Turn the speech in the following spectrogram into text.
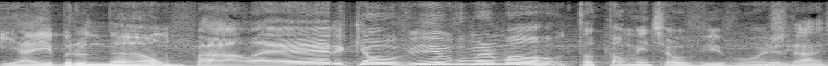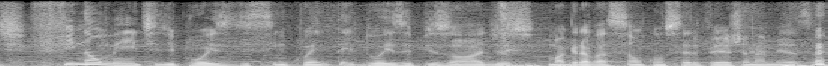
E aí, Brunão? Fala, Eric, ao vivo, meu irmão. Totalmente ao vivo hoje. Verdade. Finalmente, depois de 52 episódios, uma gravação com cerveja na mesa.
